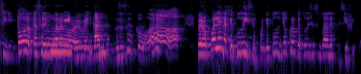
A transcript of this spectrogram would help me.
sí, todo lo que hace Drew Barrymore a mí me encanta. Entonces es como, ah, ah. Pero ¿cuál es la que tú dices? Porque tú, yo creo que tú dices una en específica.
